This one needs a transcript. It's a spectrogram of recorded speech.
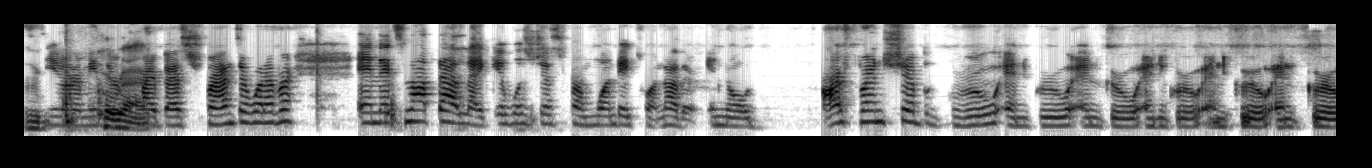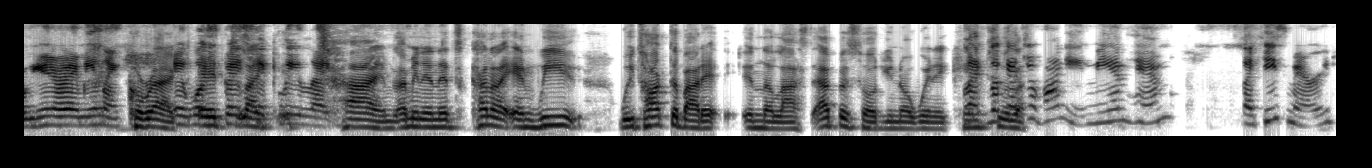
Mm, You know what I mean? They're correct. my best friends or whatever. And it's not that like it was just from one day to another. You know, our friendship grew and grew and grew and grew and grew and grew. You know what I mean? Like Correct. It was it's basically like- times. I mean, and it's kind of like, and we we talked about it in the last episode. You know, when it came like to look like, at Giovanni, me and him, like he's married.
